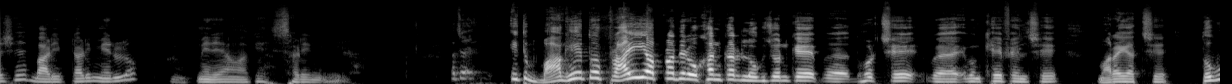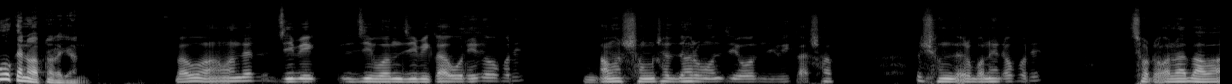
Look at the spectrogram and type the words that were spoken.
এসে বাড়ি টাড়ি মেরলো মেরে আমাকে ছাড়িয়ে নিয়ে এলো। আচ্ছা এই তো বাঘে তো প্রায়ই আপনাদের ওখানকার লোকজনকে ধরছে এবং খেয়ে ফেলছে মারা যাচ্ছে। তবুও কেন আপনারা যান? বাবু আমাদের জীবিক জীবন জীবিকা ওরির ওপরে আমার সংসার ধর্ম জীবন জীবিকা সব সুন্দরবনের ওপরে। ছোটবেলায় বাবা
